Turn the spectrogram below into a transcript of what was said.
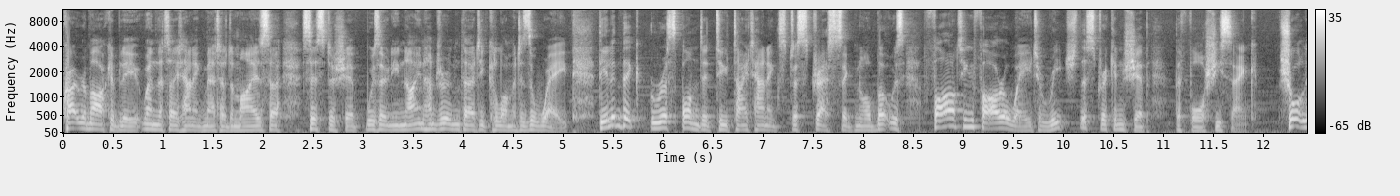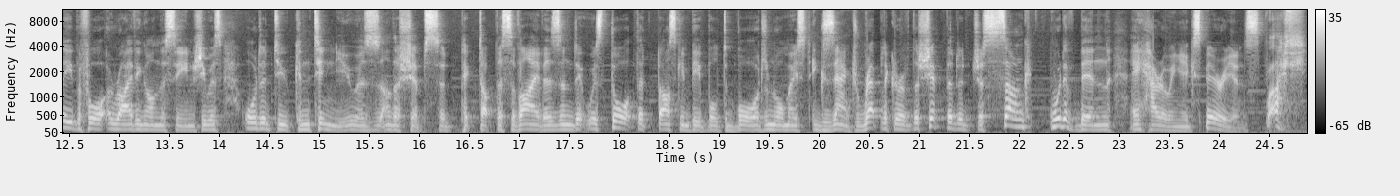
Quite remarkably, when the Titanic met her demise, her uh, sister ship was only 930 kilometers away. The Olympic responded to Titanic's distress signal, but was far too far away to reach the stricken ship before she sank. Shortly before arriving on the scene, she was ordered to continue as other ships had picked up the survivors, and it was thought that asking people to board an almost exact replica of the ship that had just sunk would have been a harrowing experience. But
